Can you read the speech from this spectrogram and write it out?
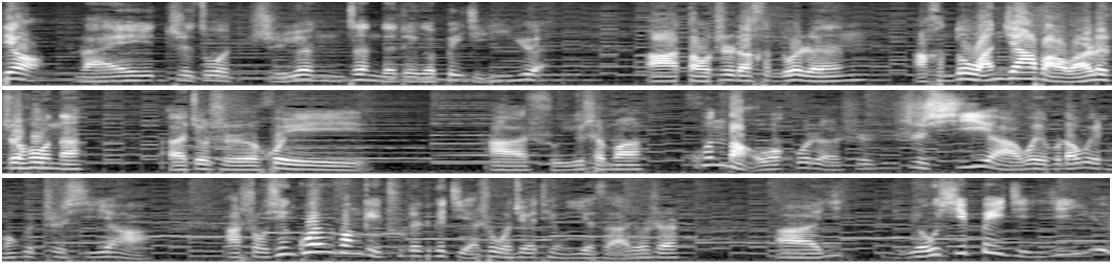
调来制作紫苑镇的这个背景音乐，啊，导致了很多人啊，很多玩家吧玩了之后呢，呃，就是会啊，属于什么昏倒啊，或者是窒息啊，我也不知道为什么会窒息啊。啊，首先官方给出的这个解释，我觉得挺有意思啊，就是啊，一游戏背景音乐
